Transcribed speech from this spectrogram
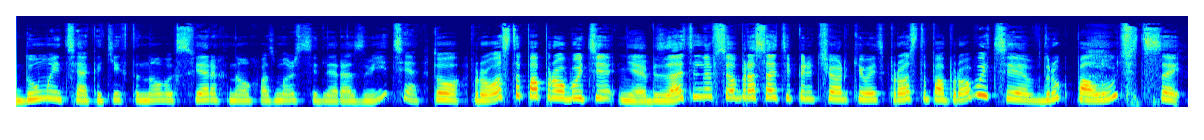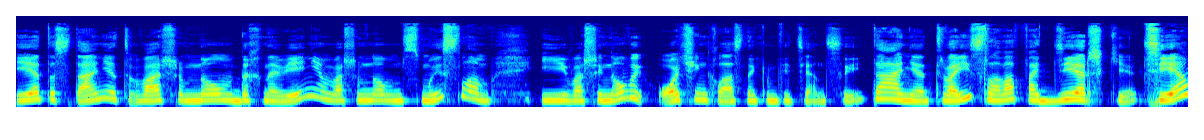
думаете о каких-то новых сферах, новых возможностей для развития, то просто попробуйте, не обязательно все бросать и перечеркивать, просто попробуйте, вдруг получится, и это станет вашим новым вдохновением, вашим новым смыслом, и вашей новой очень классной компетенцией. Таня, твои слова поддержки тем,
